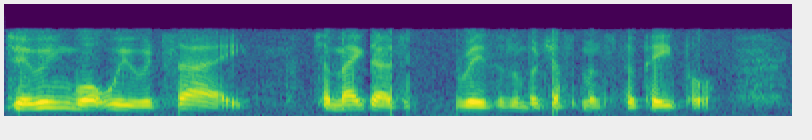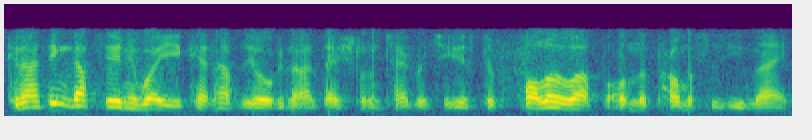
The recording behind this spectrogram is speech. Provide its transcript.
doing what we would say to make those reasonable adjustments for people. Because I think that's the only way you can have the organisational integrity is to follow up on the promises you make.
